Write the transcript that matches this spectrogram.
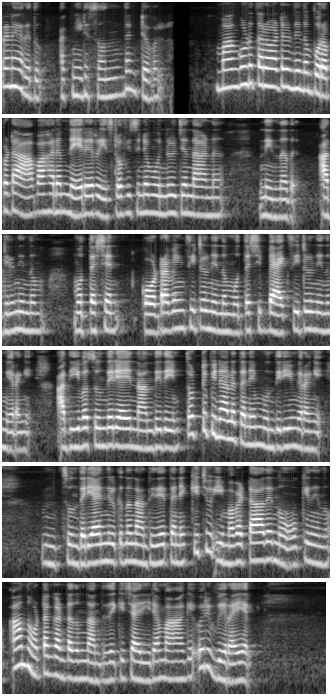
പ്രണയ ഋതു അഗ്നിയുടെ സ്വന്തം ടവൽ. മാങ്കോട് തറവാട്ടിൽ നിന്നും പുറപ്പെട്ട ആ വാഹനം നേരെ രജിസ്റ്റർ ഓഫീസിന്റെ മുന്നിൽ ചെന്നാണ് നിന്നത്. അതിൽ നിന്നും മുത്തശ്ശൻ കോ ഡ്രൈവിംഗ് സീറ്റിൽ നിന്നും മുത്തശ്ശി ബാക്ക് സീറ്റിൽ നിന്നും ഇറങ്ങി. അതീവ സുന്ദരിയായ നന്ദിതയും തൊട്ടു പിന്നാലെ തന്നെ മുന്തിരിയും ഇറങ്ങി. സുന്ദരിയായി നിൽക്കുന്ന നന്ദിതയെ തന്നെ കിച്ചു ഇമ വെട്ടാതെ നോക്കി നിന്നു. ആ നോട്ടം കണ്ടതും നന്ദിതയ്ക്ക് ശരീരമാകെ ഒരു വിറയൽ.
